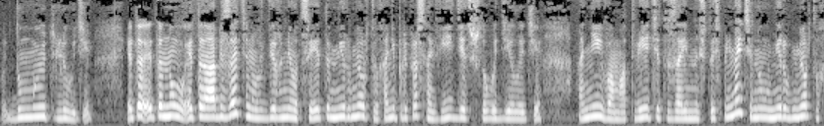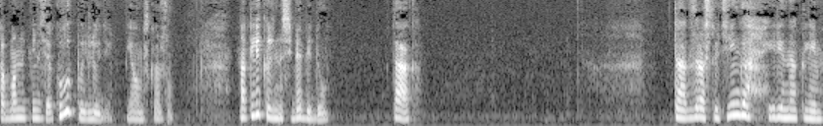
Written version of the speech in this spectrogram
думают люди? Это, это, ну, это обязательно вернется, и это мир мертвых. Они прекрасно видят, что вы делаете. Они вам ответят взаимностью. То есть, понимаете, ну, мир мертвых обмануть нельзя. Глупые люди, я вам скажу. Накликали на себя беду. Так. Так, здравствуйте, Инга. Ирина Клим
